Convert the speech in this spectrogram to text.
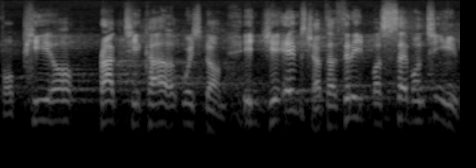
for pure practical wisdom. In James chapter 3 verse 17,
